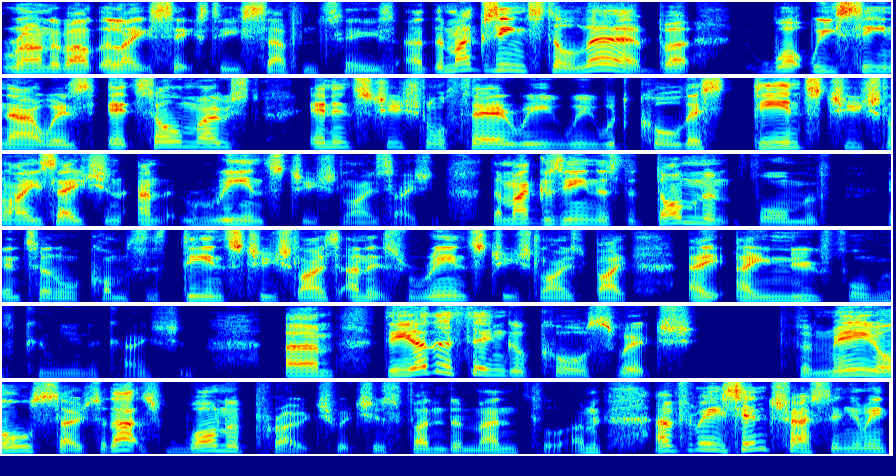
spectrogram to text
around about the late 60s 70s uh, the magazine's still there but what we see now is it's almost in institutional theory we would call this deinstitutionalization and reinstitutionalization. The magazine is the dominant form of internal comms is deinstitutionalized and it's reinstitutionalized by a, a new form of communication. Um, the other thing, of course, which for me also, so that's one approach which is fundamental. I mean, and for me, it's interesting. I mean,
